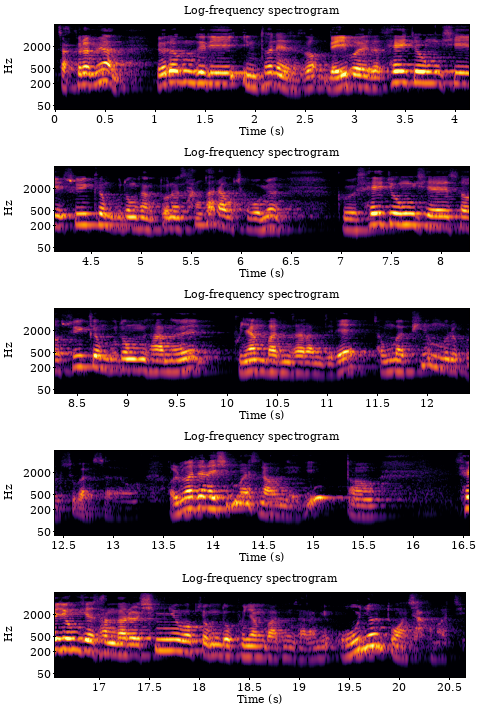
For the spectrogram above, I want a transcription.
자 그러면 여러분들이 인터넷에서 네이버에서 세종시 수익형 부동산 또는 상가라고 쳐보면 그 세종시에서 수익형 부동산을 분양받은 사람들의 정말 피눈물을 볼 수가 있어요. 얼마 전에 신문에서 나온 얘기, 어, 세종시의 상가를 16억 정도 분양받은 사람이 5년 동안 자그마치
